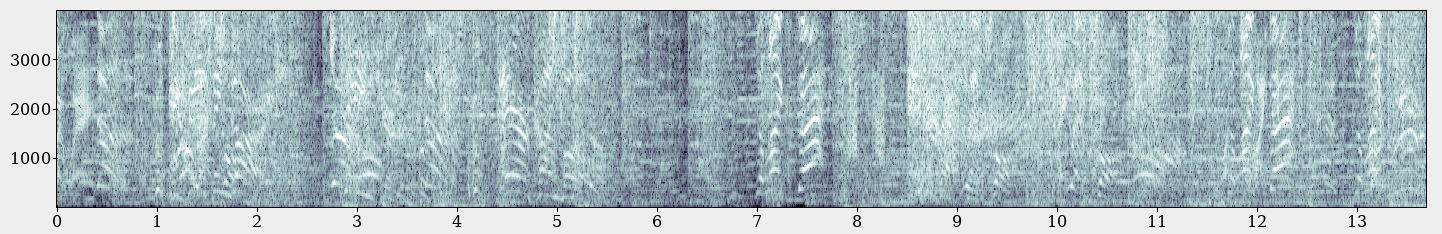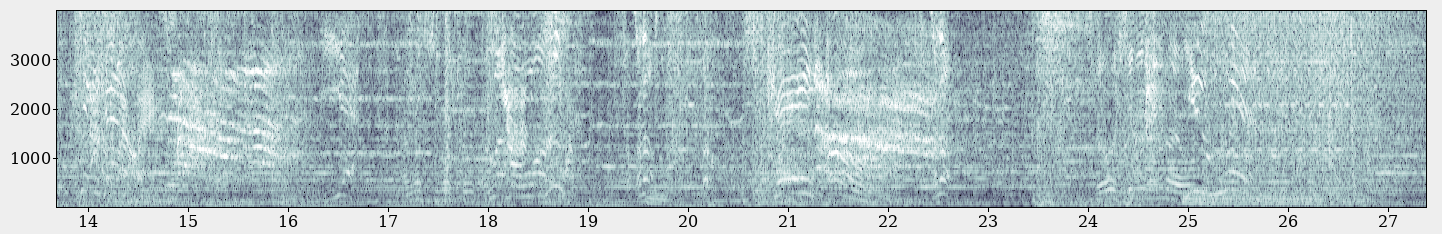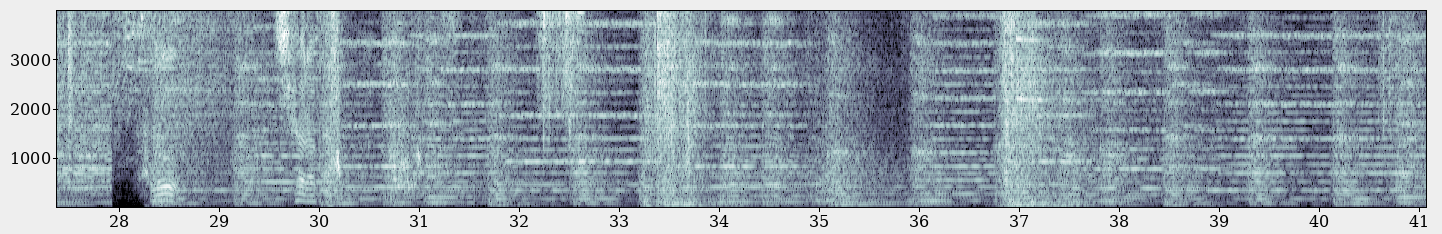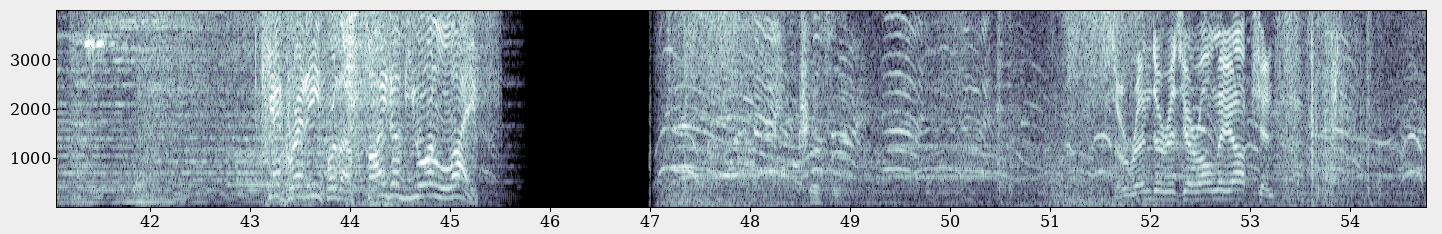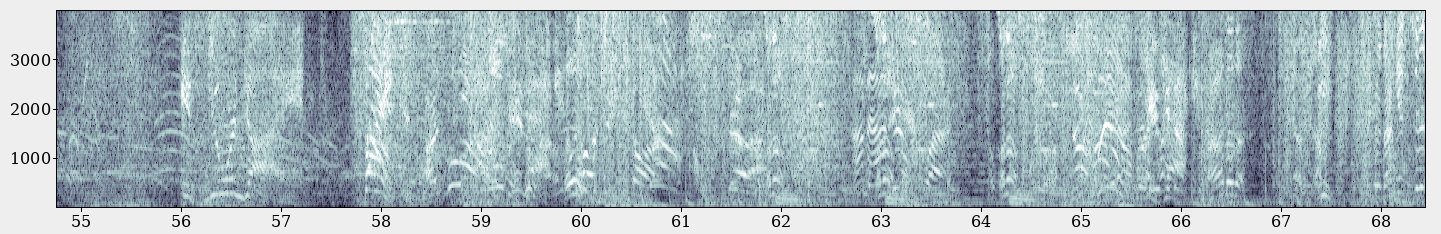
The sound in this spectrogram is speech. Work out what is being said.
my way. Guard! Danger! Air combo! You like that? You like that? You like that? Yes! Level one! Okay. か「Get ready for the fight of your life. クズ Surrender is your only option. It's do or die. 砕け散る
